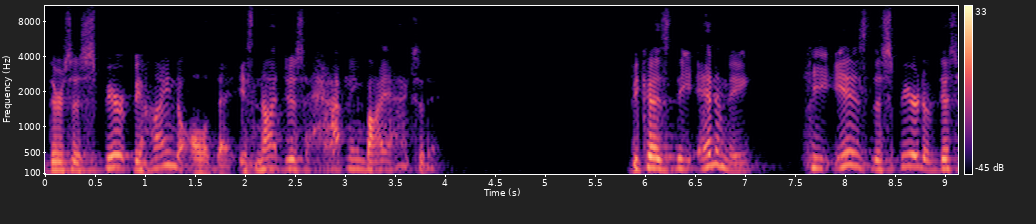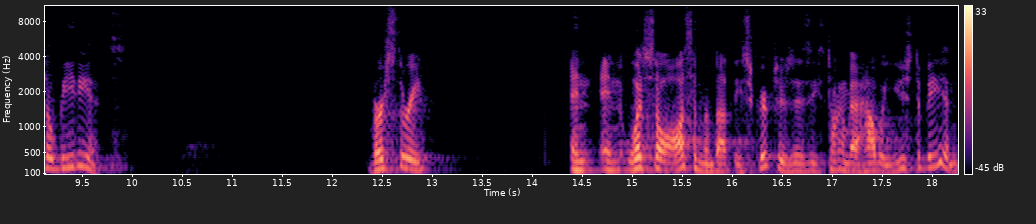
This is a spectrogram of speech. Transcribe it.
there's a spirit behind all of that. It's not just happening by accident. Because the enemy he is the spirit of disobedience. Verse 3. And, and what's so awesome about these scriptures is he's talking about how we used to be and,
